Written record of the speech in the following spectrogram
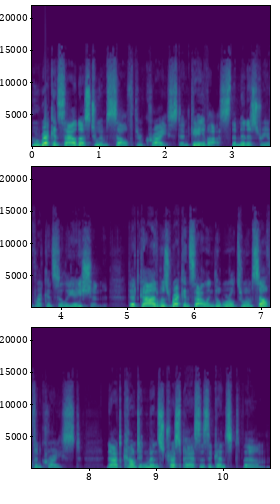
who reconciled us to himself through Christ and gave us the ministry of reconciliation, that God was reconciling the world to himself in Christ, not counting men's trespasses against them.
